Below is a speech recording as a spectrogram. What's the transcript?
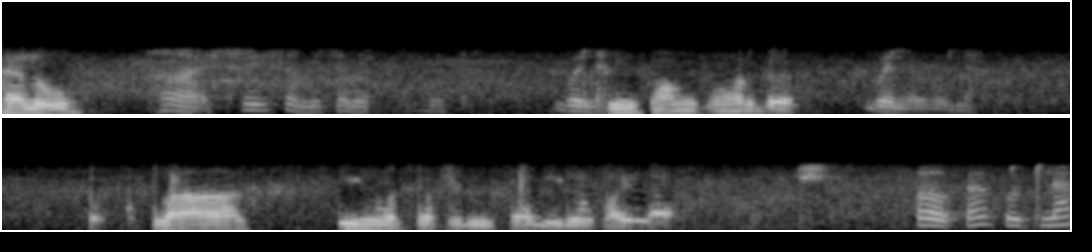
हॅलो. हा श्री स्वामी समर्थ. बोला. श्री स्वामी समर्थ. बोला बोला. आपला तीन वर्षापूर्वीचा व्हिडिओ पाहिला. हो का? कुठला?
